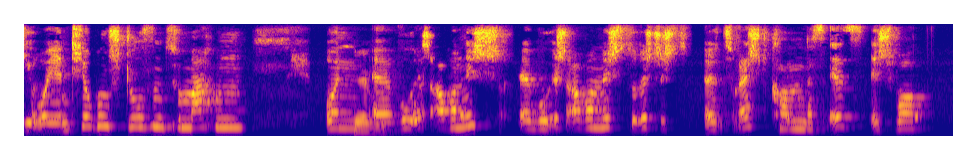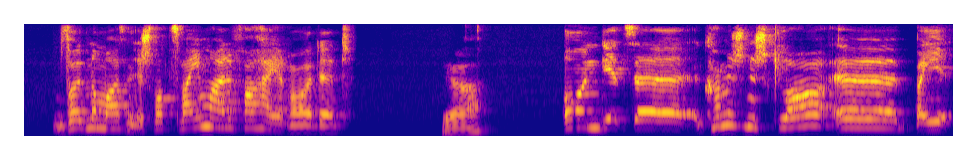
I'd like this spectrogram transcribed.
die Orientierungsstufen zu machen. Und äh, wo ich aber nicht, äh, wo ich aber nicht so richtig äh, zurechtkomme, das ist, ich war folgendermaßen, ich war zweimal verheiratet. Ja. Und jetzt äh, komme ich nicht klar, äh, bei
